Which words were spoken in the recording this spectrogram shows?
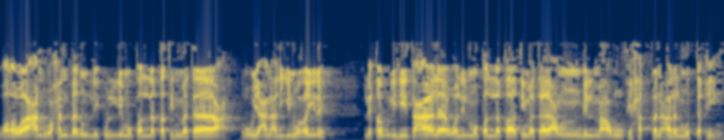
وروى عنه حنبل لكل مطلقة متاع روي عن علي وغيره لقوله تعالى وللمطلقات متاع بالمعروف حقا على المتقين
